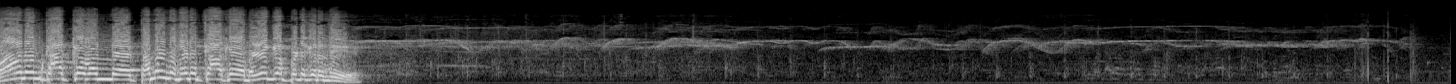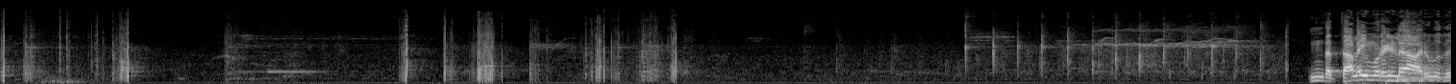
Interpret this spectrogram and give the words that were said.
மானம் காக்க வந்த தமிழ் மகனுக்காக வழங்கப்படுகிறது. இந்த தலைமுறையில அறுபது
